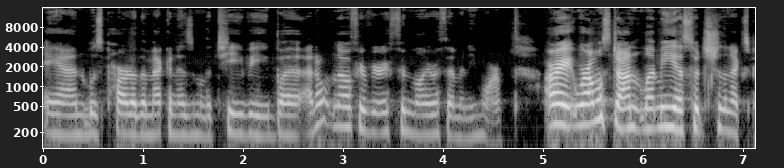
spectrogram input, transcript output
and was part of the mechanism of the TV. But I don't know if you're very familiar with them anymore. All right, we're almost done. Let me uh, switch to the next.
